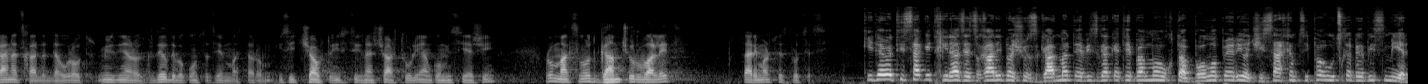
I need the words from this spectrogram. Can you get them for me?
განაცხადა და უბრალოდ მიმდინარეობს გრძელდება კონსტიტუცია მასთან რომ ისიც ჩართული ისიც იქნას ჩართული ამ კომისიაში რომ მაქსიმალურად გამჭურვალეთ წარიმართოს ეს პროცესი კიდევ ერთი საკითხი, რაზეც ღარიბაშვილს განმარტების გაკეთება მოუხდა ბოლო პერიოდში სახელმწიფო უწყებების მიერ,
